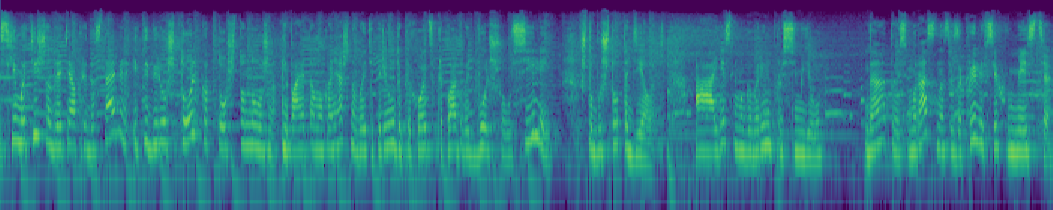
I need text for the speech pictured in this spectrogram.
схематично для тебя предоставили, и ты берешь только то, что нужно. И поэтому, конечно, в эти периоды приходится прикладывать больше усилий, чтобы что-то делать. А если мы говорим про семью, да, то есть мы раз нас и закрыли всех вместе.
